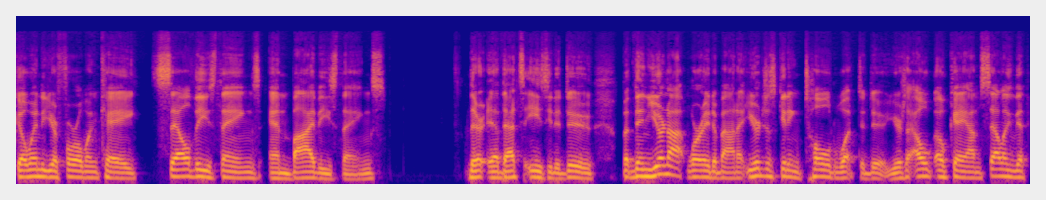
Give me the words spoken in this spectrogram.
go into your 401k sell these things and buy these things there yeah, that's easy to do but then you're not worried about it. You're just getting told what to do. You're saying oh okay i'm selling the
